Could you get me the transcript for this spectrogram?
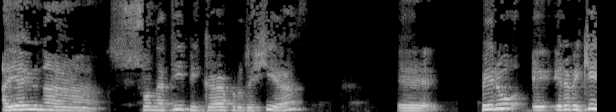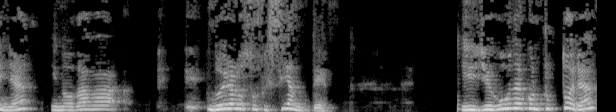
ahí hay una zona típica protegida, eh, pero eh, era pequeña y no daba, no era lo suficiente. Y llegó una constructora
